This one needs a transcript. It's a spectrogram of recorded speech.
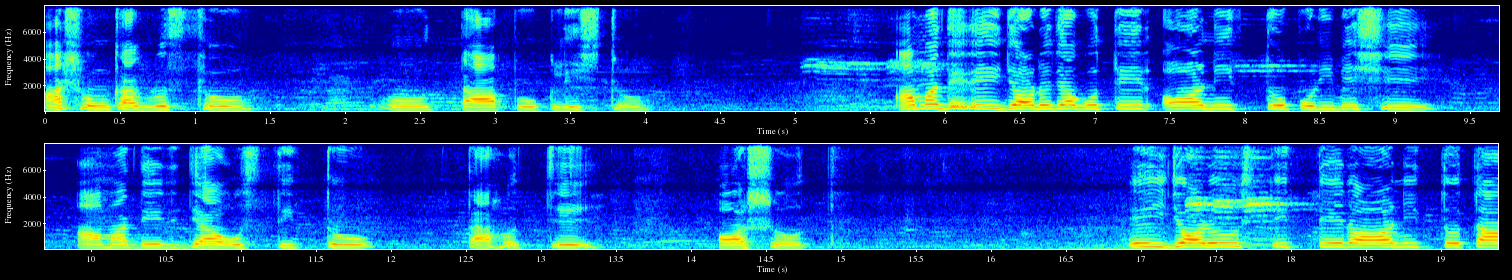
আশঙ্কাগ্রস্ত ও তাপ ও ক্লিষ্ট আমাদের এই জড়জগতের অনিত্য পরিবেশে আমাদের যা অস্তিত্ব, তা হচ্ছে অসৎ। এই জড় অস্তিত্বের অনিত্যতা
